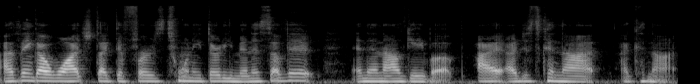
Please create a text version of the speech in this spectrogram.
I think I watched like the first 20, 30 minutes of it and then I gave up. I, I just could not. I could not.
